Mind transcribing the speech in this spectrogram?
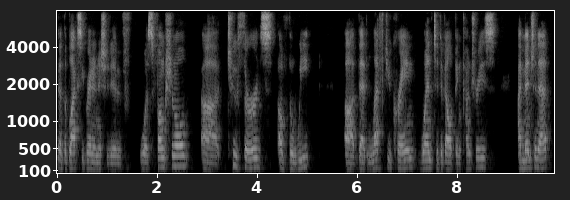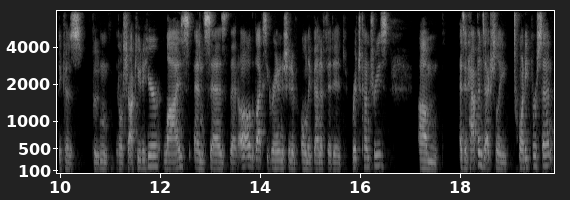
that the Black Sea Grain Initiative was functional, uh, two thirds of the wheat uh, that left Ukraine went to developing countries. I mention that because Putin, it'll shock you to hear, lies and says that, oh, the Black Sea Grain Initiative only benefited rich countries. Um, as it happens, actually, 20%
